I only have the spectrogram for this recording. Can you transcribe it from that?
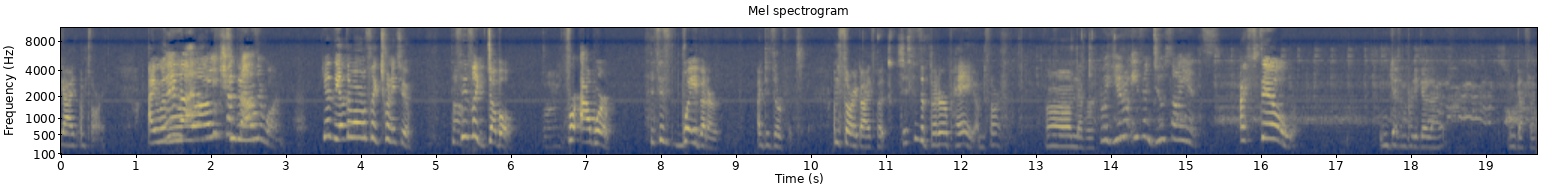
Guys, I'm sorry. I would Wait, but let me love check to the do. other one. Yeah, the other one was like 22. This Oh. is like double for hour. This is way better. I deserve it. I'm sorry, guys, but this is a better pay. I'm sorry. Um, never. But you don't even do science. I still I'm guessing pretty good at it. I'm guessing.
